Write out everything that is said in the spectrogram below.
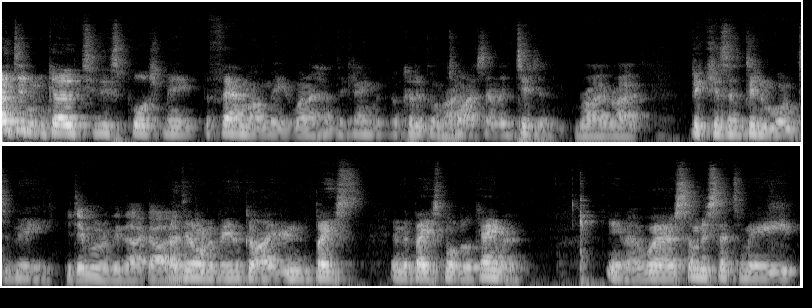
I didn't go to this Porsche meet, the Fairmont meet, when I had the Cayman. I could have gone Right. twice, and I didn't Right, right. Because I didn't want to be. You didn't want to be that guy. I didn't want to be the guy in the base in the base model Cayman. You know, whereas somebody said to me,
